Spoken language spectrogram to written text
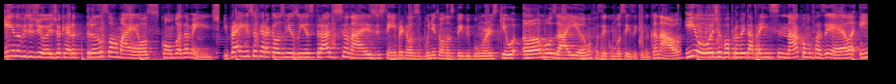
E no vídeo de hoje eu quero transformar elas completamente. E pra isso eu quero aquelas minhas unhas tradicionais de sempre, aquelas bonitonas baby boomers que eu amo usar e amo fazer com vocês aqui no canal. E hoje eu vou aproveitar pra ensinar como fazer ela em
